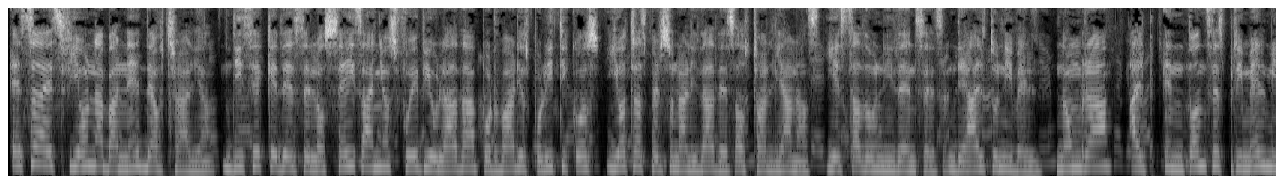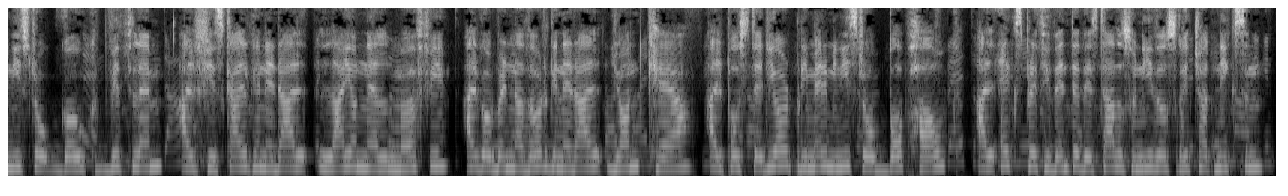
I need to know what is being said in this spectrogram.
Esa es Fiona Banet de Australia. Dice que desde los seis años fue violada por varios políticos y otras personalidades australianas y estadounidenses de alto nivel. Nombra al entonces primer ministro Gough Whitlam, al fiscal general Lionel Murphy, al gobernador general John Kerr, al posterior primer ministro Bob Hawke, al expresidente de Estados Unidos Richard Nixon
